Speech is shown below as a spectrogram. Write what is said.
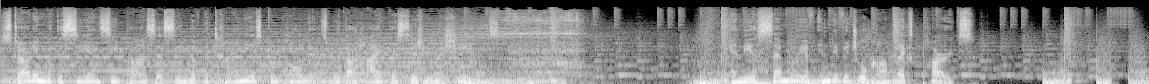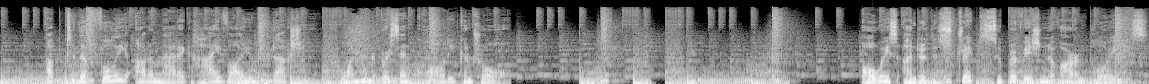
starting with the CNC processing of the tiniest components with our high precision machines, and the assembly of individual complex parts, up to the fully automatic high volume production with 100% quality control. Always under the strict supervision of our employees.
